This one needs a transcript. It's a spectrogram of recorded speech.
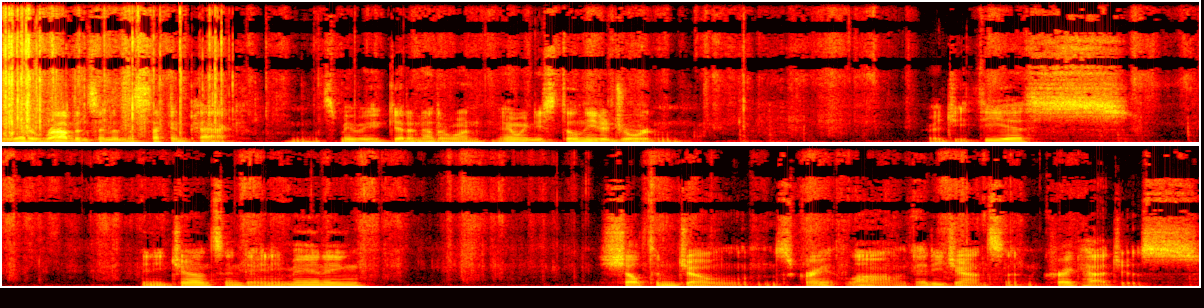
We had a Robinson in the second pack. Let's maybe get another one. And we still need a Jordan. Reggie Theus. Vinnie Johnson, Danny Manning. Shelton Jones, Grant Long, Eddie Johnson, Craig Hodges,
